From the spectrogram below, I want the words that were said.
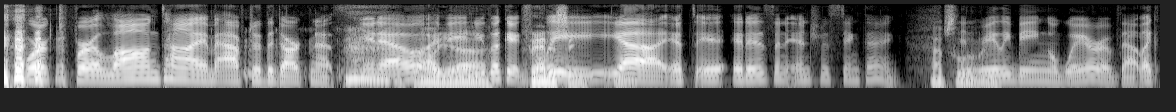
worked for a long time after the darkness you know i mean Oh, you look at Fantasy. glee Yeah. yeah, it, it it is an interesting thing absolutely and really being aware of that like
